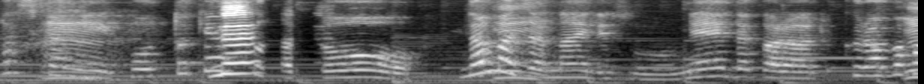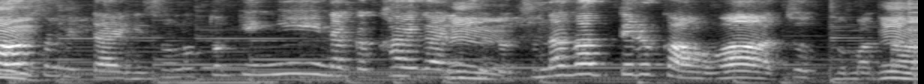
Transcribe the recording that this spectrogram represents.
確かに、うん。ポッドキャストだと生じゃないですもんね、だからクラブハウスみたいにその時になんか海外の人とつながってる感はちょっとまたうん。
